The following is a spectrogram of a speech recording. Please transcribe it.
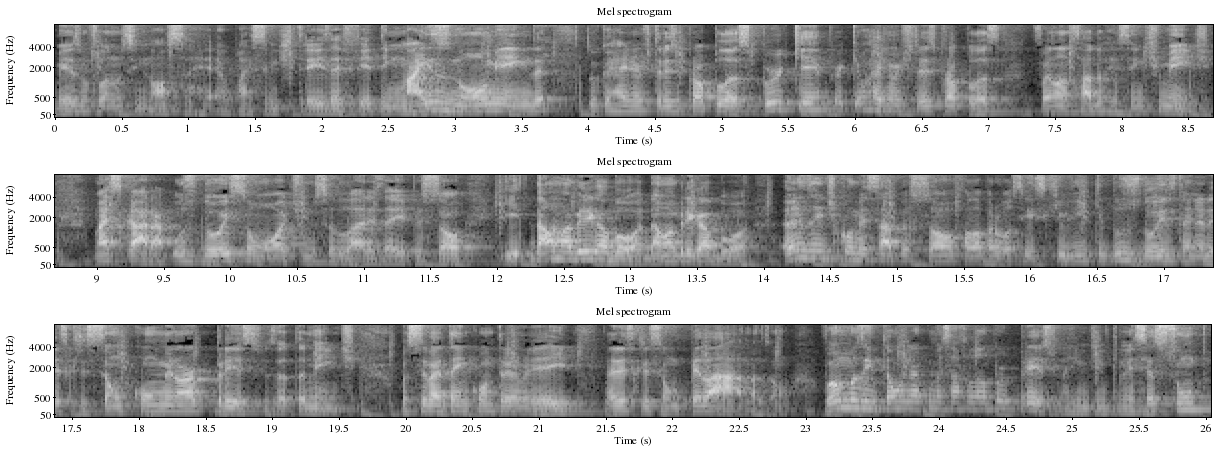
Mesmo falando assim, nossa, é, o S23 FE tem mais nome ainda do que o Redmi Note 13 Pro Plus. Por quê? Porque o Redmi Note 13 Pro Plus foi lançado recentemente. Mas cara, os dois são ótimos celulares aí, pessoal, e dá uma briga boa, dá uma briga boa. Antes gente começar, pessoal, falar para vocês que o link dos dois está aí na descrição com o menor preço, exatamente. Você vai estar encontrando ele aí na descrição pela Amazon. Vamos então já começar falando por preço. A gente entra nesse assunto.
